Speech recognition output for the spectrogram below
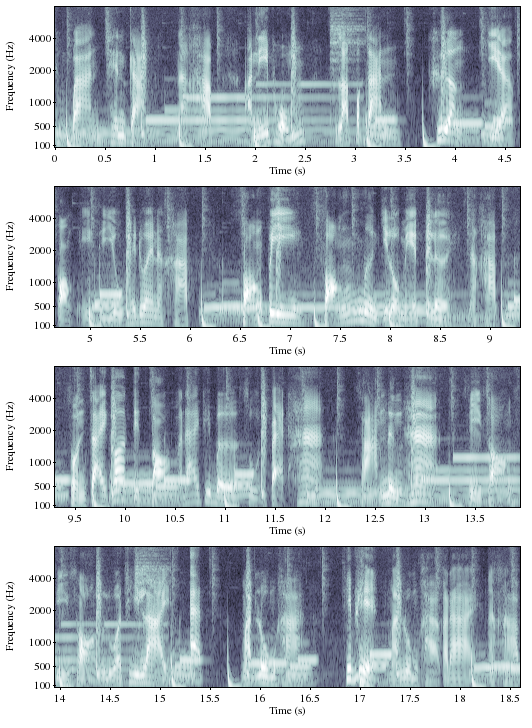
ถึงบ้านเช่นกันนะครับ อันนี้ผมรับประกันเครื่องเกียร์กล่อง ECU ให้ด้วยนะครับ 2 ปี 20,000 กิโลเมตรไปเลยนะครับ สนใจก็ติดต่อมาได้ที่เบอร์ 085 315 4242 หรือว่าที่ Line แอดมัดลุมคาที่เพจมัดลุมคาก็ได้นะครับ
